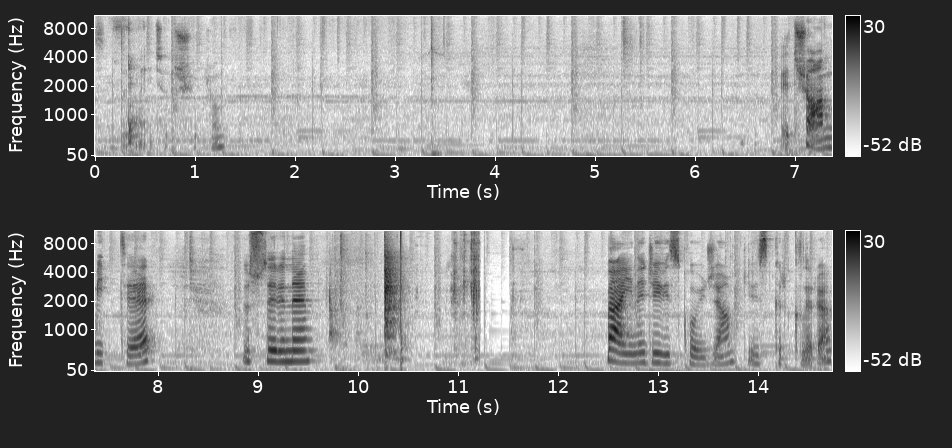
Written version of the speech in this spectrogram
Sızmaya çalışıyorum. Evet şu an bitti. Üstlerine ben yine ceviz koyacağım. Ceviz kırıkları.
